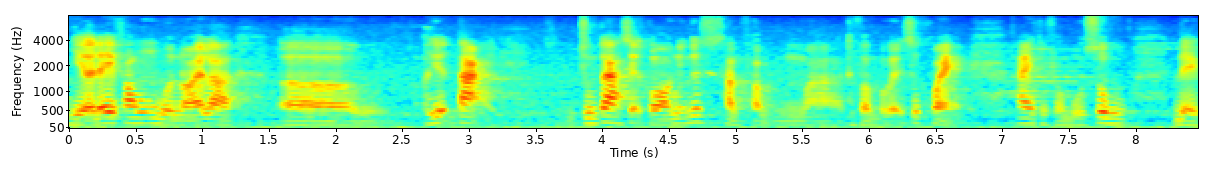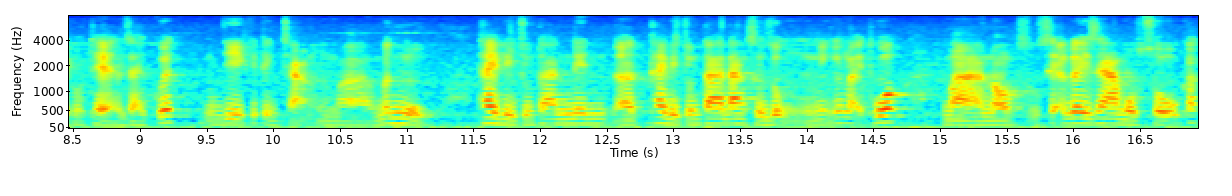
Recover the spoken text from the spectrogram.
thì ở đây phong muốn nói là uh, hiện tại chúng ta sẽ có những cái sản phẩm mà thực phẩm bảo vệ sức khỏe hay thực phẩm bổ sung để có thể giải quyết đi cái tình trạng mà mất ngủ. Thay vì chúng ta nên à, thay vì chúng ta đang sử dụng những cái loại thuốc mà nó sẽ gây ra một số các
